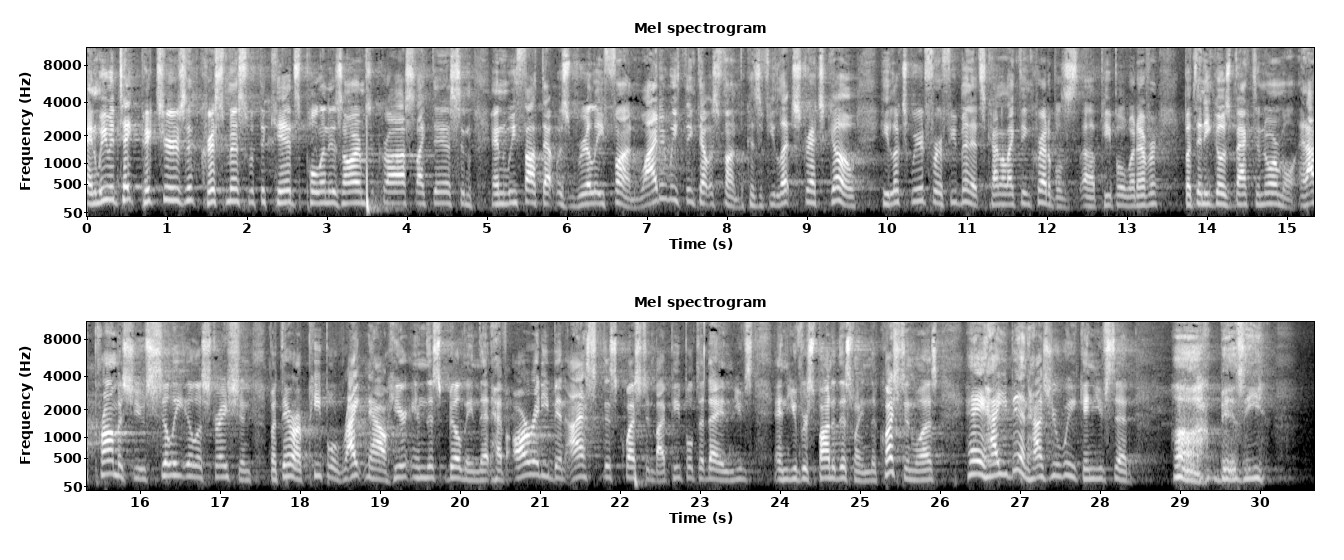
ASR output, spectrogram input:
And we would take pictures at Christmas with the kids pulling his arms across like this. And, and we thought that was really fun. Why did we think that was fun? Because if you let Stretch go, he looks weird for a few minutes, kind of like the Incredibles uh, people, whatever. But then he goes back to normal. And I promise you, silly illustration, but there are people right now here in this building that have already been asked this question by people today. And you've, and you've responded this way. And the question was, hey, how you been? How's your week? And you've said, oh, busy.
